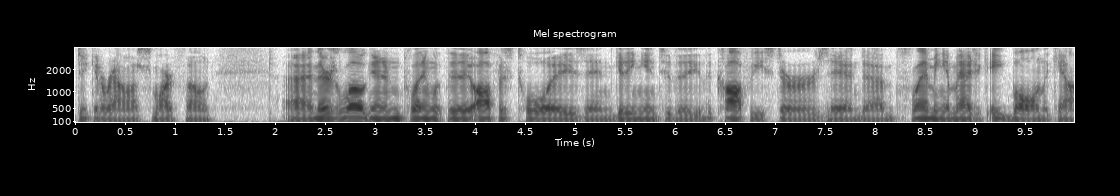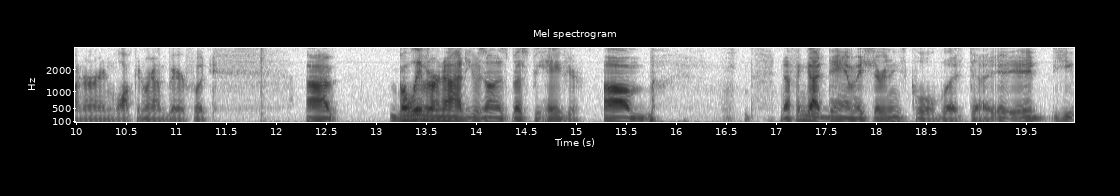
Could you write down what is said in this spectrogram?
dicking around on a smartphone. Uh, and there's Logan playing with the office toys and getting into the, the coffee stirs and um, slamming a magic eight ball on the counter and walking around barefoot. Uh, believe it or not, he was on his best behavior. Um, nothing got damaged. Everything's cool, but uh, it, it he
